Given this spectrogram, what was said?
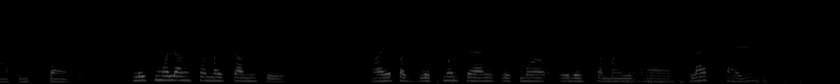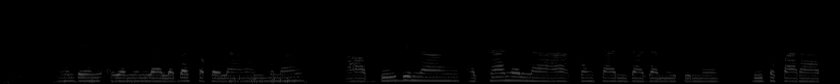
mga subscribers. Click mo lang sa may campaign. Okay, pag click mo dyan, click mo ulit sa may ah, plus sign. And then, ayan yung lalabas. So, kailangan mo ng ah, video ng ah, channel na kung saan gagamitin mo dito para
